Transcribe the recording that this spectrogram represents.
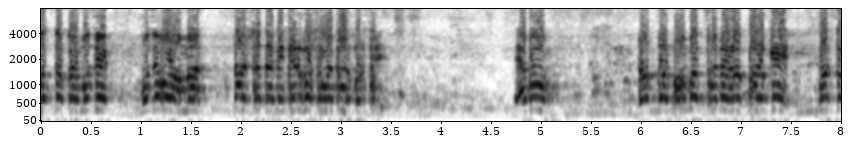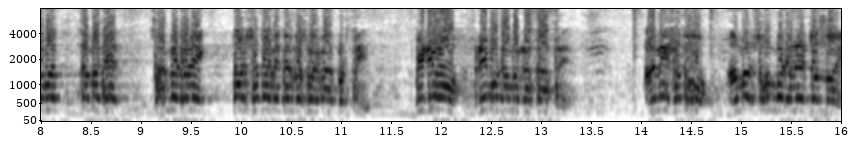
অধ্যক্ষ মুজিব, মুজিবুর রহমান, তার সাথে আমি দীর্ঘ সময় পার করছি। এবং ডক্টর মোহাম্মদ হক ফারুকি, বর্তমান জামাতের সাংগঠনিক, তার সাথে আমি দীর্ঘ সময় পার করছি। ভিডিও, রিপোর্ট আমার কাছে আছে। আমি শুধু আমার সংগঠনের জন্যই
